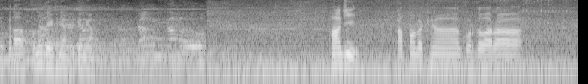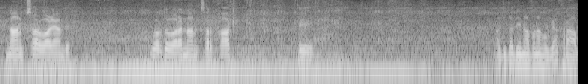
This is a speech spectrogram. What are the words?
ਇੱਕ ਦਾ ਉਹਨੂੰ ਦੇਖਦੇ ਆ ਫਿਰ ਕਿਵੇਂ ਆ। ਹਾਂਜੀ, ਆਪਾਂ ਬੈਠੇ ਆ ਗੁਰਦੁਆਰਾ ਨਾਨਕਸਰ ਵਾਲਿਆਂ ਦੇ। ਗੁਰਦੁਆਰਾ ਨਾਨਕਸਰ ਠਾਠ ਤੇ ਅੱਜ ਦਾ ਦਿਨ ਆਪਣਾ ਹੋ ਗਿਆ ਖਰਾਬ।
